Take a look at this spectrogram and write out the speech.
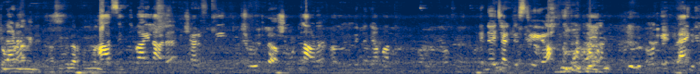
ഷറഫും ദുബായിലാണ്. ഷറഫുദ്ദീൻ ഷൂട്ടിലാണ്. അതുകൊണ്ട് പിന്നെ ഞാൻ മാത്രം എന്നെ വെച്ച് അഡ്ജസ്റ്റ് ചെയ്യാം. ഓക്കെ താങ്ക് യു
